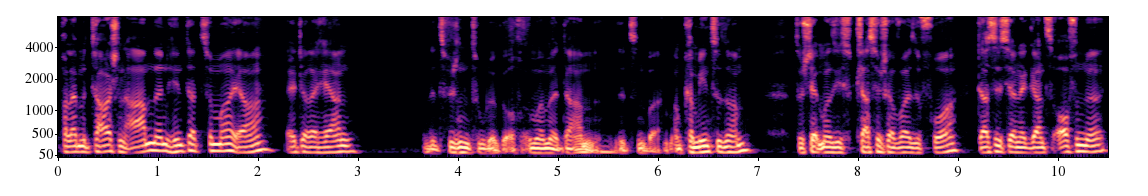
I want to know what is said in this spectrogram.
parlamentarischen Abenden, Hinterzimmer, ja, ältere Herren und inzwischen zum Glück auch immer mehr Damen sitzen beim, am Kamin zusammen. So stellt man sich klassischerweise vor. Das ist ja eine ganz offene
